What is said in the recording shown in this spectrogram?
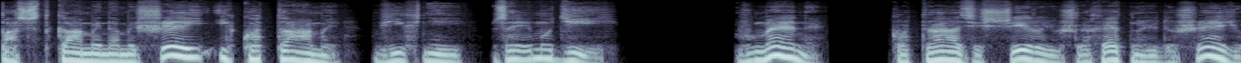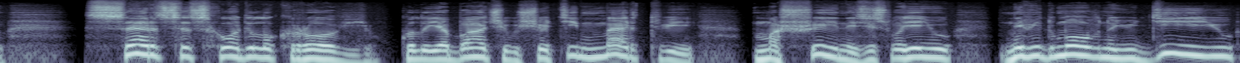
пастками на мишей і котами в їхній взаємодії. В мене, кота зі щирою шляхетною душею, серце сходило кров'ю, коли я бачив, що ті мертві машини зі своєю невідмовною дією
